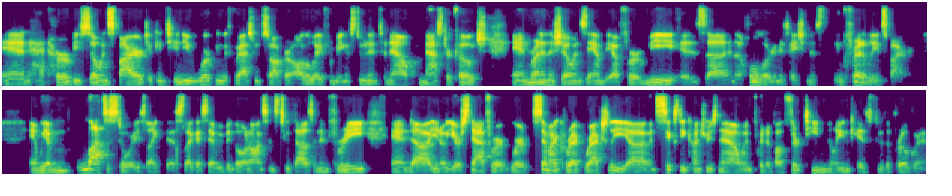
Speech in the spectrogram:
and her be so inspired to continue working with grassroots soccer all the way from being a student to now master coach and running the show in Zambia for me is uh, and the whole organization is incredibly inspiring. And we have lots of stories like this. Like I said, we've been going on since 2003, and uh, you know your stats were were semi correct. We're actually uh, in 60 countries now and put about 13 million kids through the program.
